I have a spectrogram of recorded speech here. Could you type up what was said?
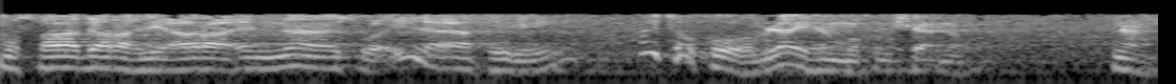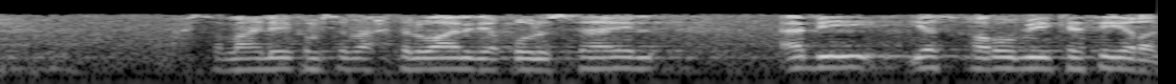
مصادرة لآراء الناس وإلى آخره. اتركوهم لا يهمكم شأنهم. نعم. أحسن الله إليكم سماحة الوالد. يقول السائل أبي يسخر بي كثيرا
